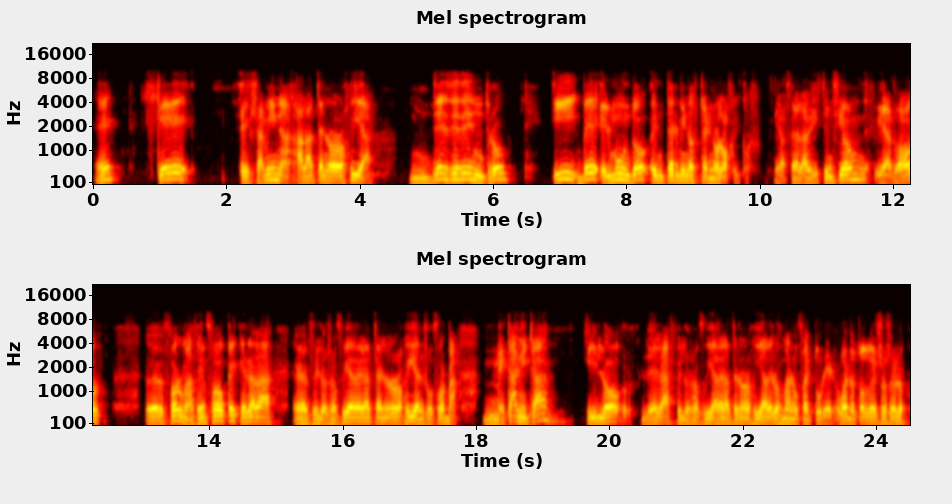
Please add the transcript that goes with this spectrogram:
¿eh? que examina a la tecnología desde dentro y ve el mundo en términos tecnológicos. Y hace la distinción, había dos eh, formas de enfoque, que era la filosofía de la tecnología en su forma mecánica y lo de la filosofía de la tecnología de los manufactureros. Bueno, todo eso se lo,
